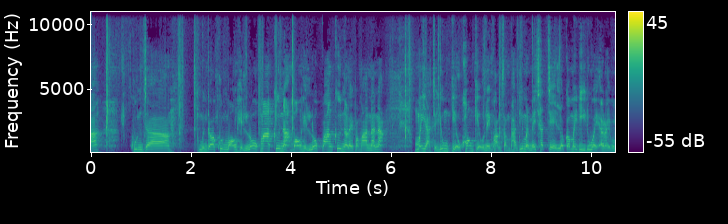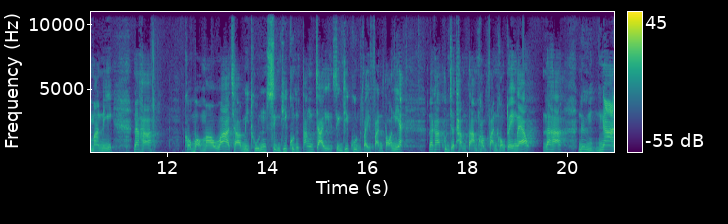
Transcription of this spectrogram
ะ คุณจะเหมือนกับว่าคุณมองเห็นโลกมากขึ้นอะมองเห็นโลกกว้างขึ้นอะไรประมาณนั้นอะไม่อยากจะยุ่งเกี่ยวข้องเกี่ยวในความสัมพันธ์ที่มันไม่ชัดเจนแล้วก็ไม่ดีด้วยอะไรประมาณนี้นะคะเขาบอกมาว่าชาวมีถุนสิ่งที่คุณตั้งใจ สิ่งที่คุณใฝ่ฝันตอนเนี้ยนะคะ คุณจะทำตามความฝันของตัวเองแล้วนะคะหนึ่งงาน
